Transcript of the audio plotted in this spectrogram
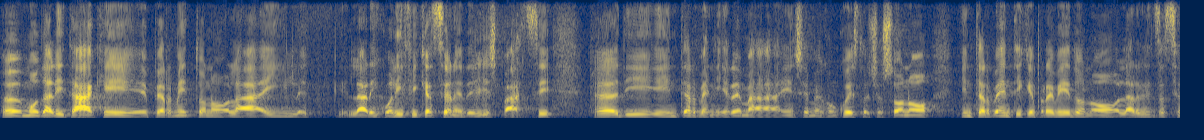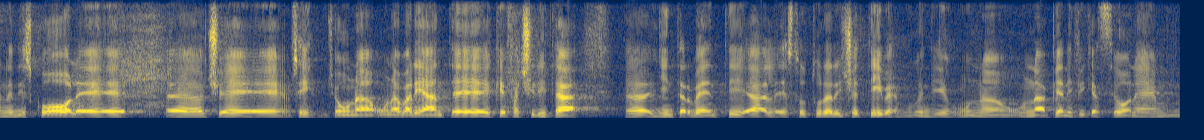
eh, modalità che permettono la, il, la riqualificazione degli spazi eh, di intervenire, ma insieme con questo ci sono interventi che prevedono la realizzazione di scuole, eh, c'è sì, una, una variante che facilita eh, gli interventi alle strutture ricettive, quindi un, una pianificazione mm,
